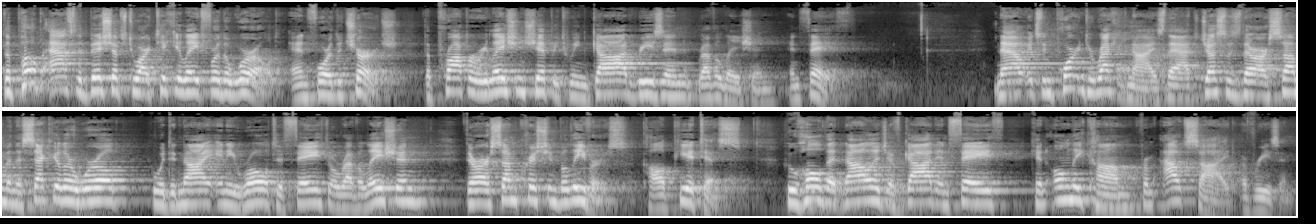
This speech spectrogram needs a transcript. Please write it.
The Pope asked the bishops to articulate for the world and for the church the proper relationship between God, reason, revelation, and faith. Now, it's important to recognize that just as there are some in the secular world who would deny any role to faith or revelation, there are some Christian believers, called pietists, who hold that knowledge of God and faith can only come from outside of reason.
